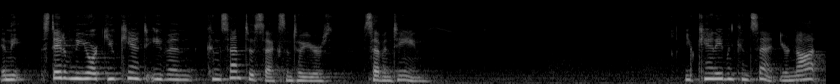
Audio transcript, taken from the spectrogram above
In the state of New York, you can't even consent to sex until you're 17. You can't even consent. You're not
